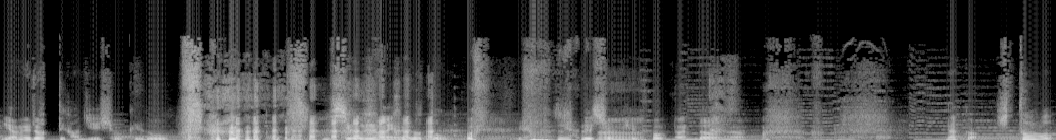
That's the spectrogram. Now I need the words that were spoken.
やめろって感じでしょうけど、石を売るのはやめろと、感じなん。でしょうけど、なんだろうな。なんか、人、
